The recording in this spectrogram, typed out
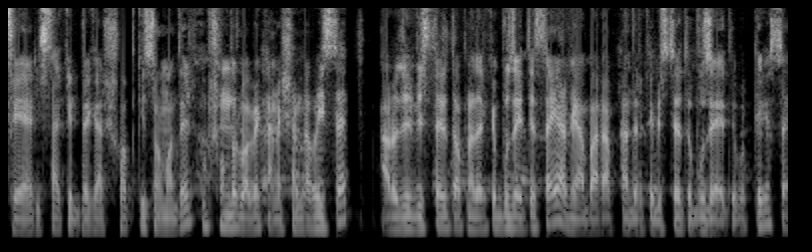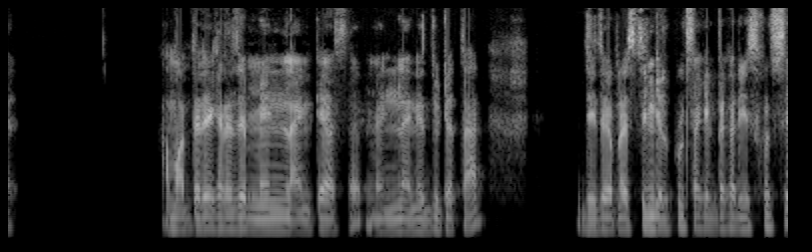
ফ্যান সার্কিট ব্রেকার সবকিছু আমাদের খুব সুন্দরভাবে কানেকশনটা হয়েছে আরও যদি বিস্তারিত আপনাদেরকে বুঝাইতে চাই, আমি আবার আপনাদেরকে বিস্তারিত বুঝাই দেবো, ঠিক আছে? আমাদের এখানে যে মেইন লাইনটা আছে মেইন লাইনের দুইটা তার, যেহেতু আমরা single pole circuit breaker use করছি,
